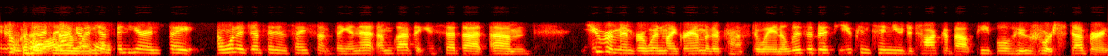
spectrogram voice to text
You know, There's a I, lot I'm going to jump in here and say I want to jump in and say something, Annette. I'm glad that you said that. Um, you remember when my grandmother passed away, and Elizabeth, you continue to talk about people who were stubborn,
